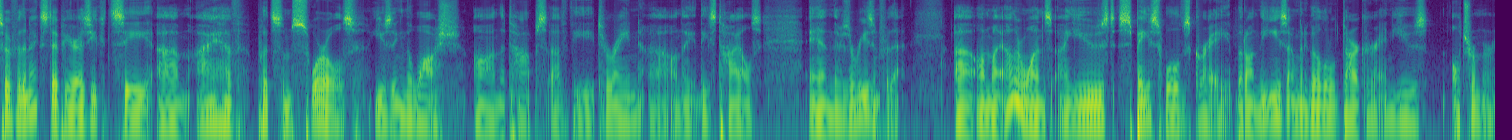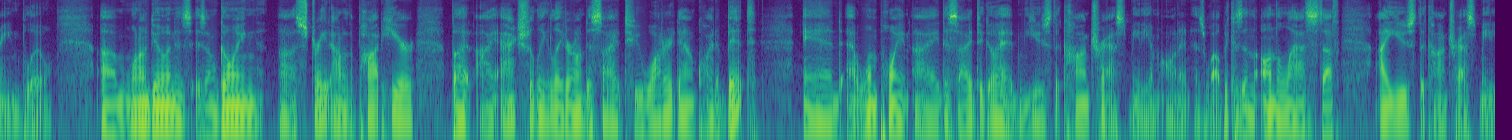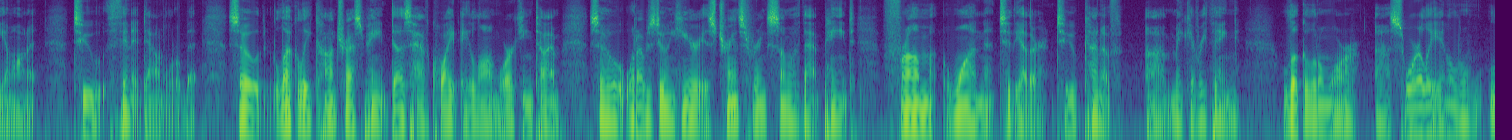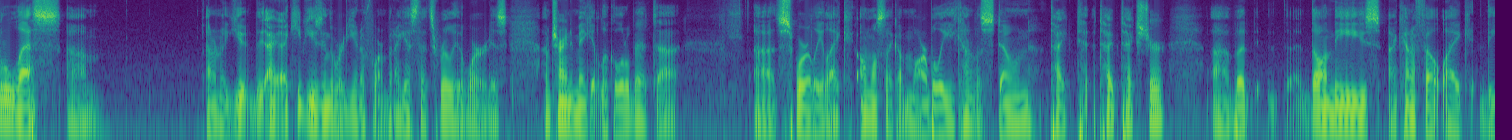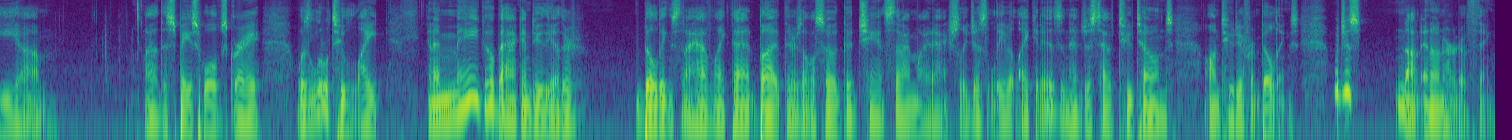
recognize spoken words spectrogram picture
So for the next step here, as you can see, um, I have put some swirls using the wash on the tops of the terrain uh, on the, these tiles, and there's a reason for that. Uh, on my other ones, I used Space Wolves Gray, but on these, I'm going to go a little darker and use Ultramarine Blue. Um, what I'm doing is, is I'm going uh, straight out of the pot here, but I actually later on decide to water it down quite a bit and at one point I decided to go ahead and use the contrast medium on it as well because in the, on the last stuff I used the contrast medium on it to thin it down a little bit. So luckily contrast paint does have quite a long working time. So what I was doing here is transferring some of that paint from one to the other to kind of uh, make everything look a little more uh, swirly and a little little less um, I don't know. You, I, I, keep using the word uniform, but I guess that's really the word. Is I'm trying to make it look a little bit uh, uh, swirly, like almost like a marbly kind of a stone type type texture. Uh, but on these, I kind of felt like the um, uh, the Space Wolves gray was a little too light, and I may go back and do the other buildings that I have like that, but there's also a good chance that I might actually just leave it like it is and have just have two tones on two different buildings, which is not an unheard of thing.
